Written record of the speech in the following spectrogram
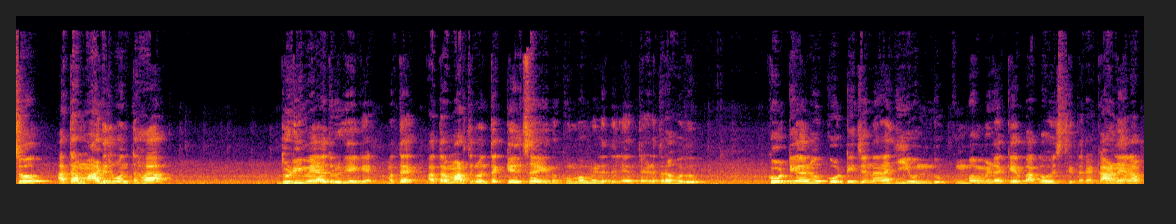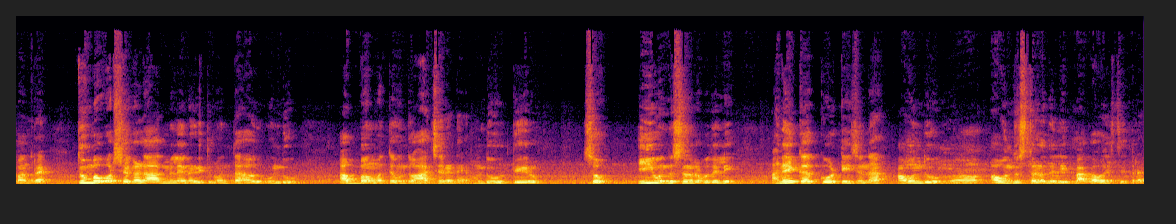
ಸೊ ಆತ ಮಾಡಿರುವಂತಹ ದುಡಿಮೆ ಆದರೂ ಹೇಗೆ? ಮತ್ತೆ ಆತ ಮಾಡ್ತಿರುವಂಥ ಕೆಲಸ ಏನು ಕುಂಭಮೇಳದಲ್ಲಿ ಅಂತ ಹೇಳಿದ್ರೆ? ಹೌದು. ಕೋಟ್ಯಾನು ಕೋಟಿ ಜನ ಈ ಒಂದು ಕುಂಭಮೇಳಕ್ಕೆ ಭಾಗವಹಿಸ್ತಿದ್ದಾರೆ. ಕಾರಣ ಏನಪ್ಪಾ ಅಂದ್ರೆ ತುಂಬಾ ವರ್ಷಗಳಾದ್ಮೇಲೆ ನಡೀತಿರುವಂತಹ ಒಂದು ಹಬ್ಬ ಮತ್ತೆ ಒಂದು ಆಚರಣೆ ಒಂದು ತೇರು. ಸೊ ಈ ಒಂದು ಸಂದರ್ಭದಲ್ಲಿ ಅನೇಕ ಕೋಟಿ ಜನ ಆ ಒಂದು ಆ, ಒಂದು ಸ್ಥಳದಲ್ಲಿ ಭಾಗವಹಿಸ್ತಿದ್ದಾರೆ.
